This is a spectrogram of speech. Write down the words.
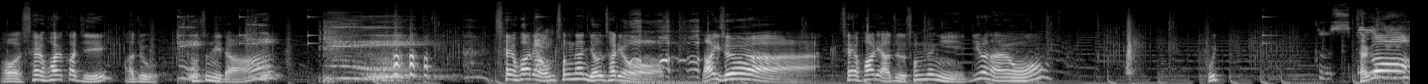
어, 새 활까지 아주 좋습니다. 새 활의 엄청난 연사력. 나이스! 새 활이 아주 성능이 뛰어나요. 굿. 잘 가!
